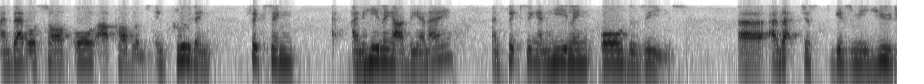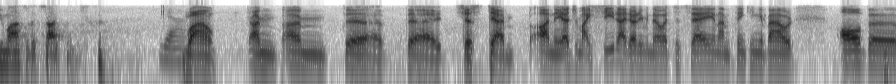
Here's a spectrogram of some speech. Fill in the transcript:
And that will solve all our problems, including fixing and healing our DNA and fixing and healing all disease. Uh, and that just gives me huge amounts of excitement. yeah. Wow. I'm I'm uh, uh, just I'm on the edge of my seat. I don't even know what to say, and I'm thinking about all the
